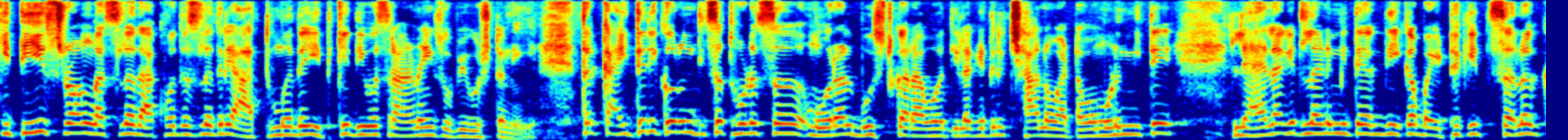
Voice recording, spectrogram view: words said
कितीही स्ट्रॉंग असलं दाखवत असलं तरी आतमध्ये इतके दिवस राहणं ही सोपी गोष्ट नाही आहे तर काहीतरी करून तिचं थोडंसं मोरल बूस्ट करावं तिला काहीतरी छान वाटावं म्हणून मी ते लिहायला घेतलं आणि मी ते अगदी एका बैठकीत सलग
